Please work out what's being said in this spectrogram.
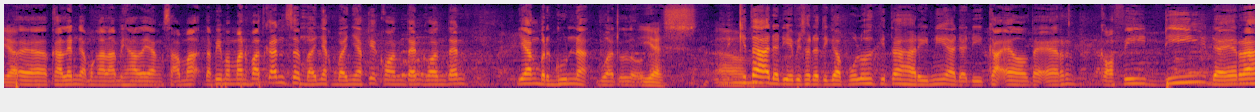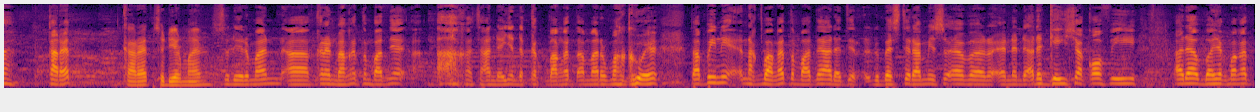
Yap. eh, kalian nggak mengalami hal yang sama tapi memanfaatkan sebanyak-banyaknya konten-konten yang berguna buat lo. Yes. Um, Kita ada di episode 30, kita hari ini ada di KLTR Coffee di daerah Karet, Karet Sudirman. Sudirman. Eh, keren banget tempatnya, ah seandainya deket banget sama rumah gue. Tapi ini enak banget tempatnya, ada the best tiramisu ever, and then ada geisha coffee, ada banyak banget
